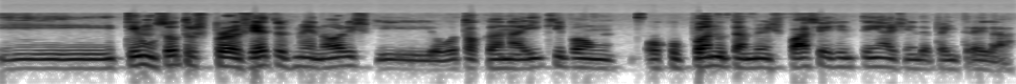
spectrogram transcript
e tem uns outros projetos menores que eu vou tocando aí que vão ocupando também o espaço e a gente tem agenda para entregar.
